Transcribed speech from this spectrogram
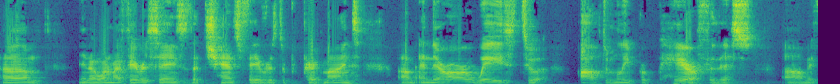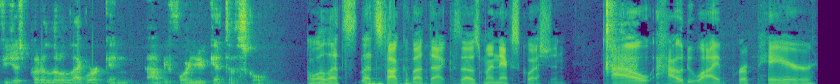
Um, you know, one of my favorite sayings is that chance favors the prepared mind. Um, and there are ways to optimally prepare for this um, if you just put a little legwork in uh, before you get to the school. Well, let's let's talk about that because that was my next question. How how do I prepare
